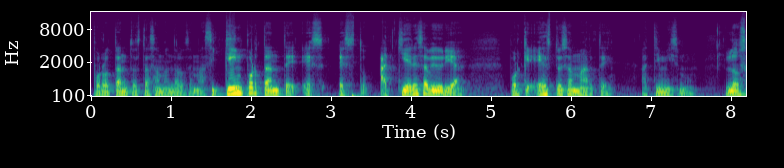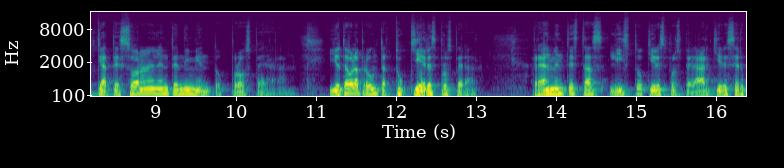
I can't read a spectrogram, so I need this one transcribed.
por lo tanto estás amando a los demás. Y qué importante es esto. Adquiere sabiduría porque esto es amarte a ti mismo. Los que atesoran el entendimiento prosperarán. Y yo te hago la pregunta, ¿tú quieres prosperar? ¿Realmente estás listo? ¿Quieres prosperar? ¿Quieres ser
